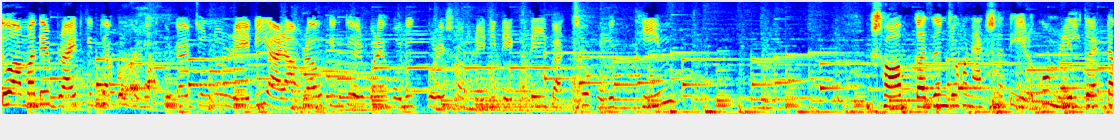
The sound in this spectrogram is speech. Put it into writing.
তো আমাদের ব্রাইড কিন্তু এখন হলুদ ফোটার জন্য রেডি আর আমরাও কিন্তু এরপরে হলুদ পরে সব রেডি দেখতেই পাচ্ছ হলুদ থিম সব কাজিন যখন একসাথে এরকম রিল তো একটা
